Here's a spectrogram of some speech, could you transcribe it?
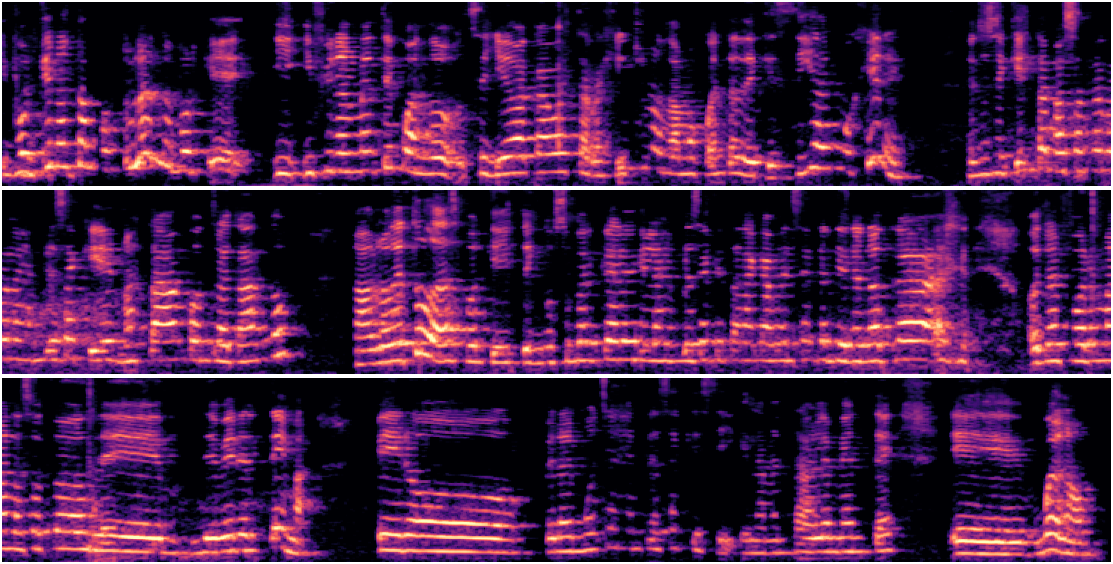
¿Y por qué no están postulando? Porque, y, y, finalmente cuando se lleva a cabo este registro nos damos cuenta de que sí hay mujeres. Entonces, ¿qué está pasando con las empresas que no estaban contratando? No hablo de todas porque tengo súper claro que las empresas que están acá presentes tienen otra, otra forma nosotros de, de ver el tema. Pero, pero hay muchas empresas que sí, que lamentablemente, eh, bueno,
